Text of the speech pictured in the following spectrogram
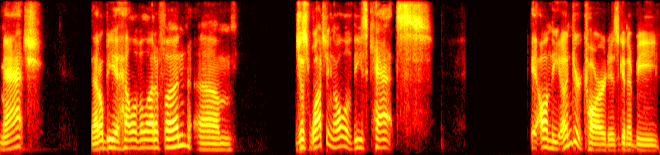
match. That'll be a hell of a lot of fun. Um, just watching all of these cats on the undercard is going to be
